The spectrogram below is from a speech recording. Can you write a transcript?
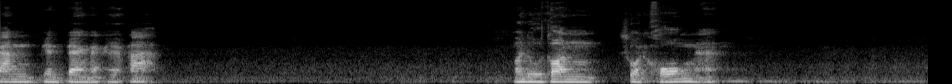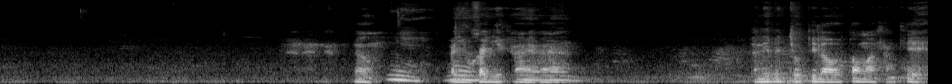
การเปลี่ยนแปลงทางกายภาพ มาดูตอนส่วนโค้งนะฮะ เริ่มเนี่ยขยิบขยิบได้นะเริ่มอันนี้เป็นจุดที่เราต้องมาสังเกต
